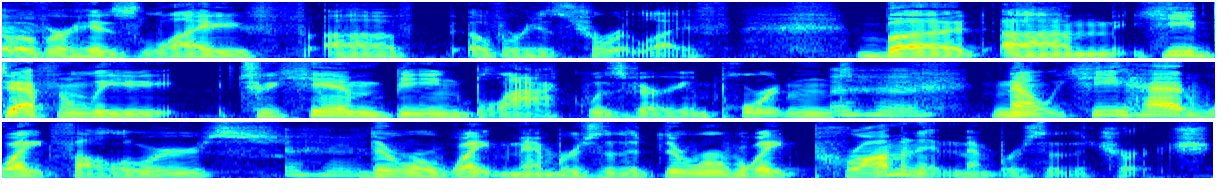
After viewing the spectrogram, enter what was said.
over his life, uh, over his short life. But um, he definitely, to him, being black was very important. Now he had white followers. There were white members of the. There were white prominent members of the church.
